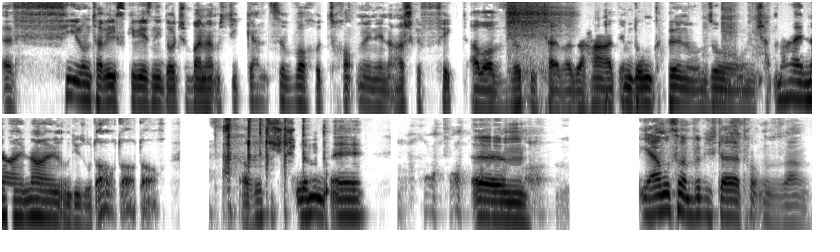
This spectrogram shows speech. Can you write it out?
Äh, viel unterwegs gewesen. Die Deutsche Bahn hat mich die ganze Woche trocken in den Arsch gefickt, aber wirklich teilweise hart im Dunkeln und so. Und ich hab nein, nein, nein. Und die so, doch, doch, doch. War richtig schlimm, ey. Ähm, ja, muss man wirklich leider trocken so sagen.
